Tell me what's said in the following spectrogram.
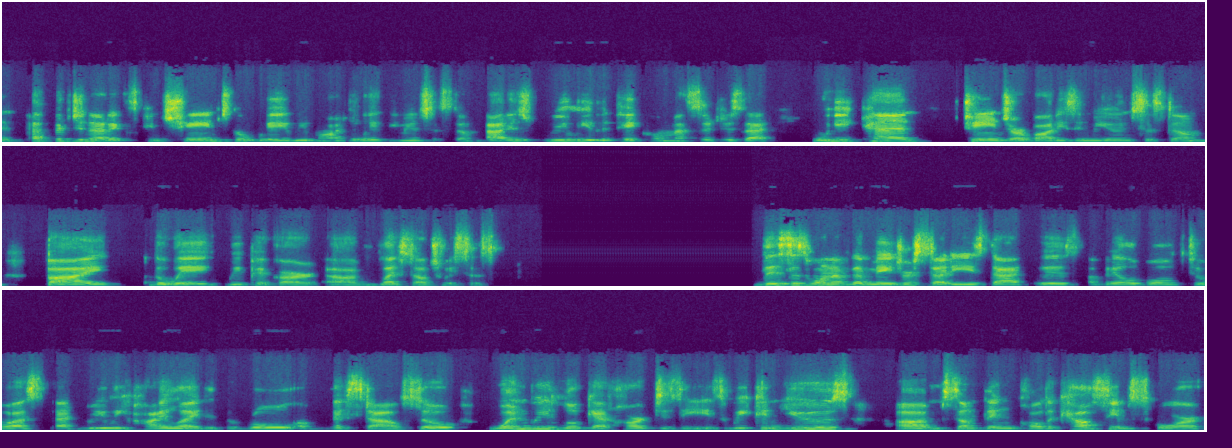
And epigenetics can change the way we modulate the immune system. That is really the take home message is that we can change our body's immune system by the way we pick our um, lifestyle choices this is one of the major studies that is available to us that really highlighted the role of lifestyle. So when we look at heart disease, we can use um, something called a calcium score,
